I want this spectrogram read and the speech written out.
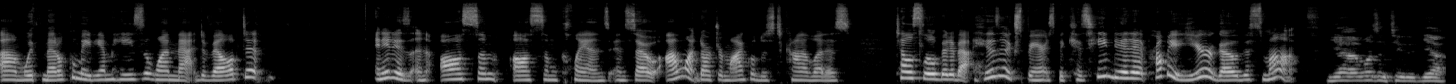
um, with medical medium. He's the one that developed it and it is an awesome, awesome cleanse. And so I want Dr. Michael just to kind of let us tell us a little bit about his experience because he did it probably a year ago this month Yeah, it wasn't too. Yeah,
